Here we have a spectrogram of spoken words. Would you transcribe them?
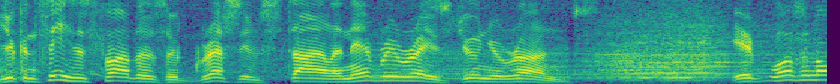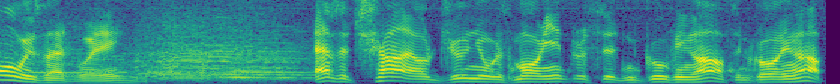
You can see his father's aggressive style in every race Junior runs. It wasn't always that way. As a child, Junior was more interested in goofing off than growing up.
